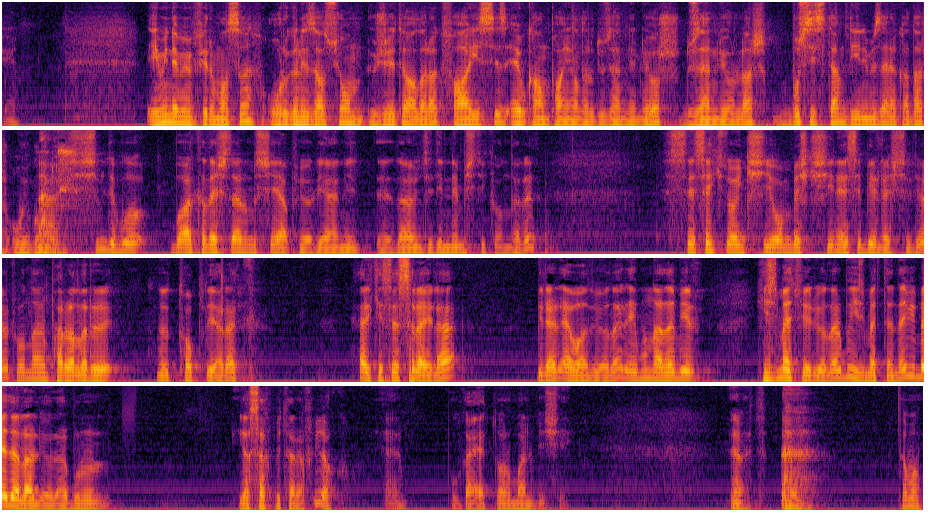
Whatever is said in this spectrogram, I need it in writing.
şey. Eminev'in firması organizasyon ücreti alarak faizsiz ev kampanyaları düzenleniyor, düzenliyorlar. Bu sistem dinimize ne kadar uygundur? Şimdi bu bu arkadaşlarımız şey yapıyor yani e, daha önce dinlemiştik onları. İşte 8-10 kişiyi, 15 kişiyi neyse birleştiriyor. Onların paralarını toplayarak herkese sırayla birer ev alıyorlar. E bunlar da bir hizmet veriyorlar. Bu hizmetten de bir bedel alıyorlar. Bunun yasak bir tarafı yok. Yani bu gayet normal bir şey. Evet. tamam.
